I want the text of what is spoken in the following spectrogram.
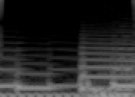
you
